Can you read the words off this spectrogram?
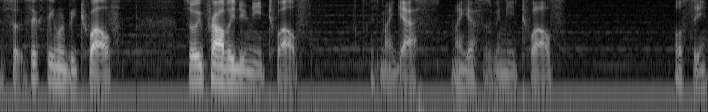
so 16 would be 12. So we probably do need 12, is my guess. My guess is we need 12. We'll see.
